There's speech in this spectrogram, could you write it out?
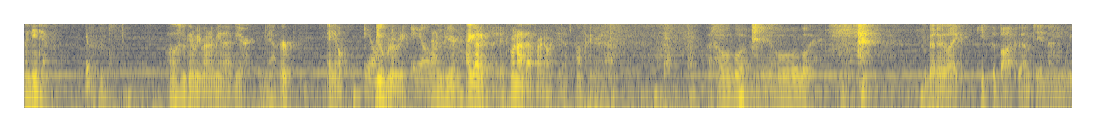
I need him. Yep. Mhm. Who else is gonna be running me that beer? Yeah, Or ale? Ale. New brewery. Ale. Not beer. Mhm. I got excited. We're not that far north yet. I'll figure it out. But oh boy, oh boy. we better like keep the box empty, and then when we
